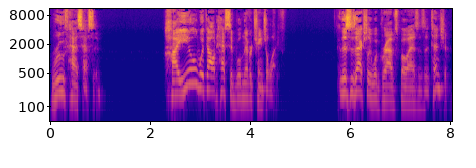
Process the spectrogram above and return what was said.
Ruth has Hesed. chayil without Hesed will never change a life. This is actually what grabs Boaz's attention.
